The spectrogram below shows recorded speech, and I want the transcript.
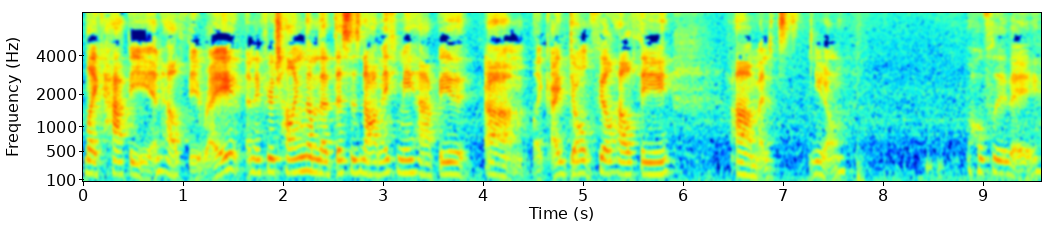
like happy and healthy, right? And if you're telling them that this is not making me happy, um, like I don't feel healthy, um, and it's you know, hopefully they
